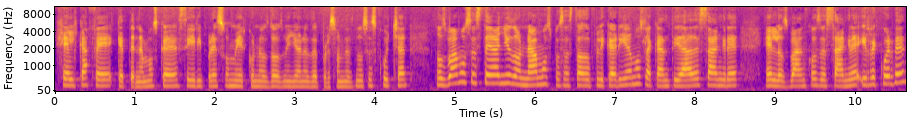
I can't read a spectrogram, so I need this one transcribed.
Gel Café, que tenemos que decir y presumir que unos dos millones de personas nos escuchan, nos vamos este año y donamos, pues hasta duplicaríamos la cantidad de sangre en los bancos de sangre. Y recuerden,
